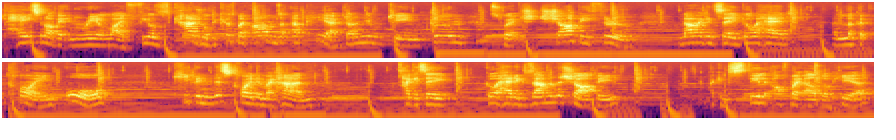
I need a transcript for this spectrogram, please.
pacing of it in real life feels casual because my arms are up here. I've done the routine, boom, switch, Sharpie through. Now I can say, go ahead and look at the coin, or keeping this coin in my hand, I can say, go ahead, examine the Sharpie. I can steal it off my elbow here.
